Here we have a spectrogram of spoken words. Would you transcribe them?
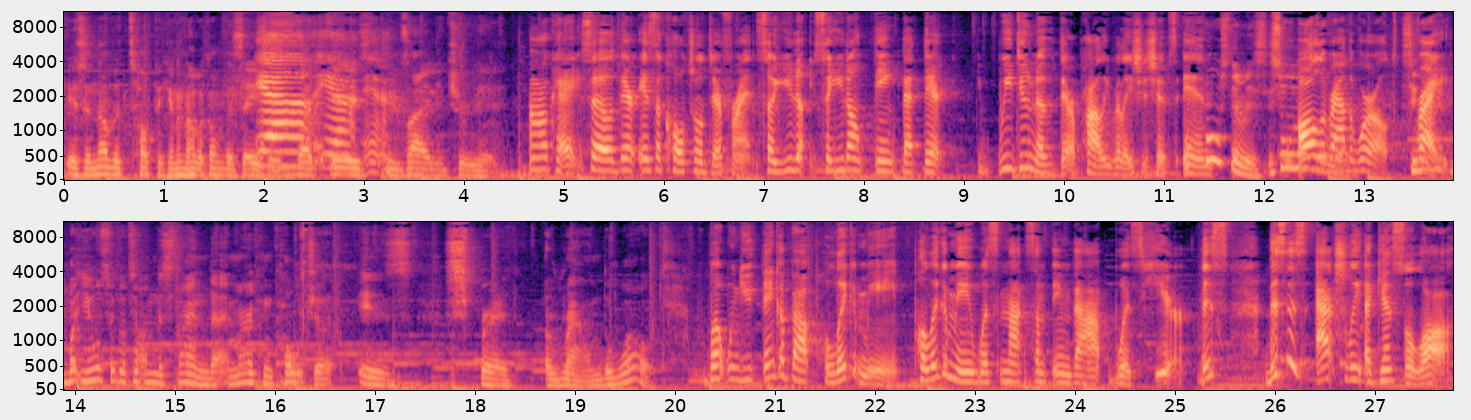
it's another topic and another conversation, Yeah, but yeah, it is yeah. entirely true here. Okay, so there is a cultural difference. So you don't so you don't think that there we do know that there are poly relationships in. Of course, there is. It's all all around the world. See, right. But you, but you also got to understand that American culture is spread around the world. But when you think about polygamy, polygamy was not something that was here. This this is actually against the law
